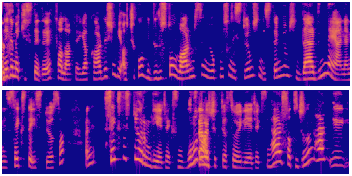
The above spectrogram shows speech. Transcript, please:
Ne Evet. demek istedi falan filan. Ya kardeşim bir açık ol, bir dürüst ol. Var mısın, yok musun, istiyor musun, istemiyor musun? Derdin ne yani? Hani seks de istiyorsan hani seks istiyorum diyeceksin. Bunu da Evet. açıkça söyleyeceksin. Her satıcının her e,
